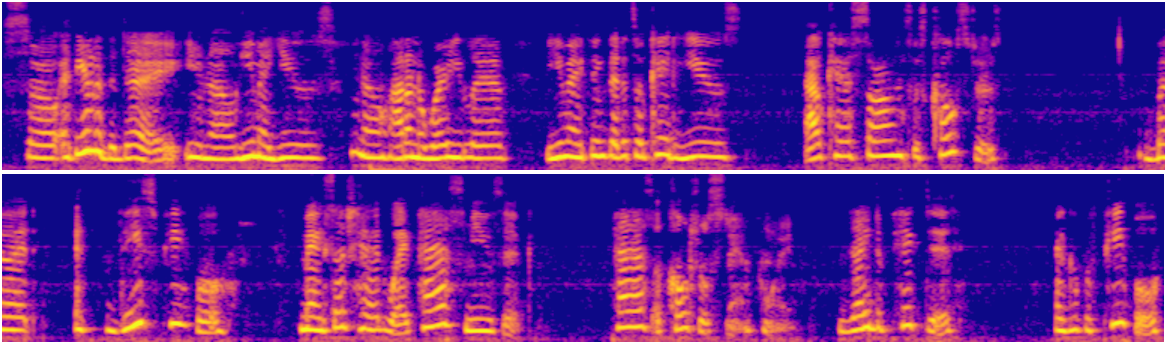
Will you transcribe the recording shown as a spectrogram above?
So at the end of the day, you know, you may use, you know, I don't know where you live, you may think that it's okay to use Outkast songs as coasters. But these people made such headway past music, past a cultural standpoint. They depicted a group of people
